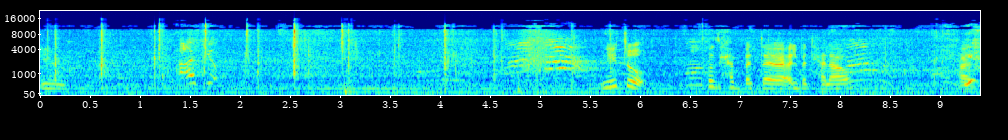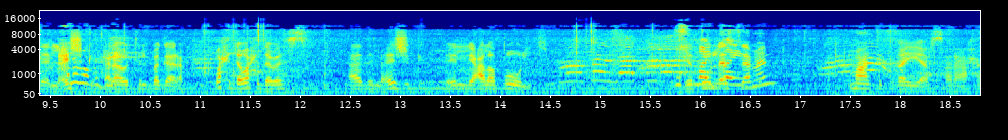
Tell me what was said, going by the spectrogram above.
يلا. نيتو خذ حبة آه، علبة حلاوة. هذا العشق حلاوة البقرة. واحدة واحدة بس. هذا العشق اللي على طول. يطول الزمن. ما تتغير صراحة.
